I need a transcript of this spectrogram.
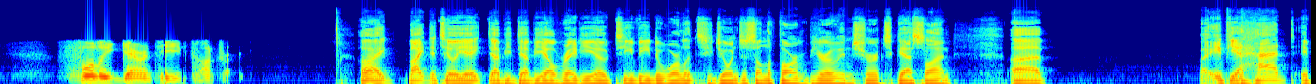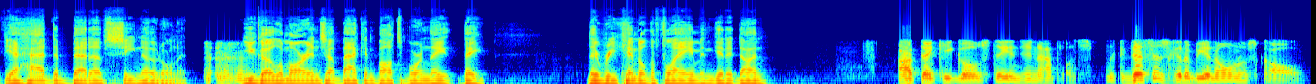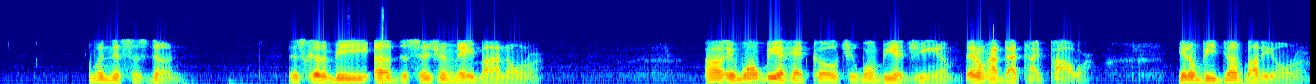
fully guaranteed contract. All right, Mike Detillier, WWL Radio TV New Orleans. He joins us on the Farm Bureau Insurance guest line. Uh, if you had if you had to bet a C note on it, you go Lamar ends up back in Baltimore and they they they rekindle the flame and get it done? I think he goes to Indianapolis. This is going to be an owner's call when this is done. It's going to be a decision made by an owner. Uh, it won't be a head coach. It won't be a GM. They don't have that type power. It'll be done by the owner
